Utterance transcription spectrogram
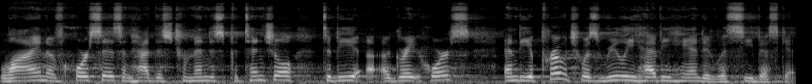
line of horses and had this tremendous potential to be a, a great horse. And the approach was really heavy handed with Seabiscuit.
